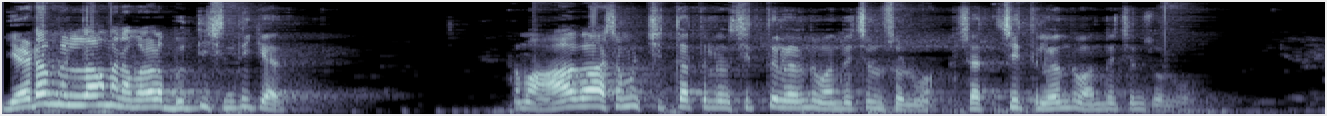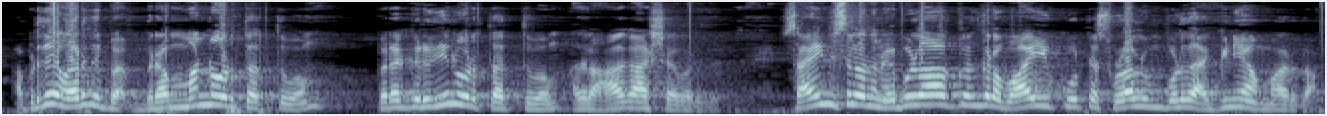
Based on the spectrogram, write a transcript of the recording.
இடம் இல்லாமல் நம்மளால் புத்தி சிந்திக்காது. நம்ம ஆகாசமும் சித்தத்தில் சித்திலேருந்து வந்துச்சுன்னு சொல்லுவோம். சச்சித்திலேருந்து வந்துச்சுன்னு சொல்லுவோம். அப்படிதான் வருது இப்போ. பிரம்மன் ஒரு தத்துவம் பிரகிருதின்னு ஒரு தத்துவம் அதில் ஆகாஷம் வருது. சயின்ஸில் அந்த நெபுலாக்குங்கிற வாயு கூட்டை சுழலும் பொழுது அக்னியாக மாறுதான்.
